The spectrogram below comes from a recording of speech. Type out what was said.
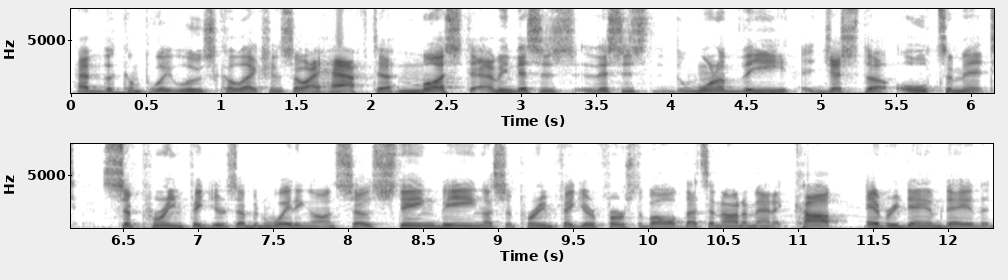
have the complete loose collection, so I have to, must, I mean, this is, this is one of the, just the ultimate Supreme figures I've been waiting on. So Sting being a Supreme figure, first of all, that's an automatic cop every damn day of the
